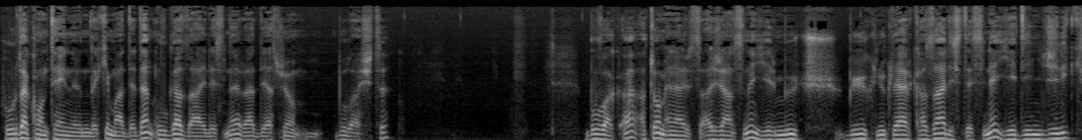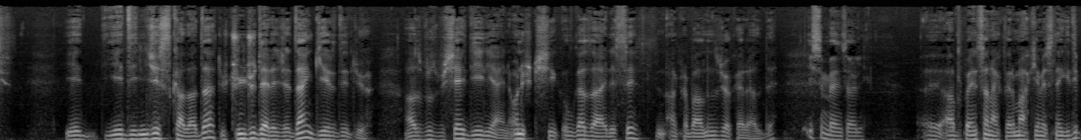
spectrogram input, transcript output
Hurda konteynerindeki maddeden Ilgaz ailesine radyasyon bulaştı. Bu vaka Atom Enerjisi Ajansı'nın 23 büyük nükleer kaza listesine 7.lik 7. skalada 3. dereceden girdi diyor. Az buz bir şey değil yani. 13 kişilik Ilgaz ailesi sizin akrabalığınız yok herhalde. İsim benzerliği. Ee, Avrupa İnsan Hakları Mahkemesi'ne gidip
